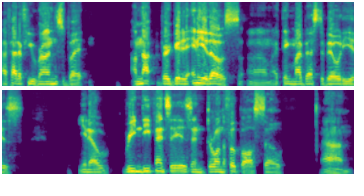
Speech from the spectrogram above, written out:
I've had a few runs, but I'm not very good at any of those. Um, I think my best ability is, you know, reading defenses and throwing the football. So um,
